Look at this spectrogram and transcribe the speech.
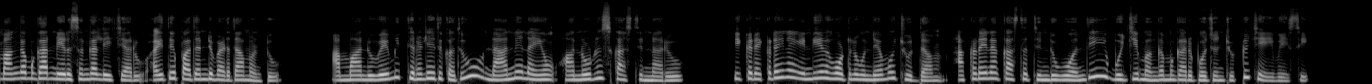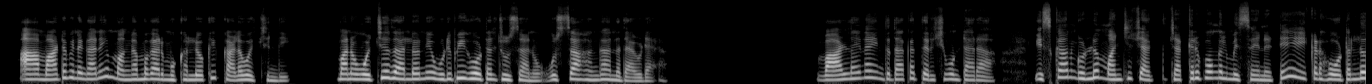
మంగమ్మగారు నీరసంగా లేచారు. అయితే పదండి పెడదామంటూ అమ్మా నువ్వేమీ తినలేదు కదూ నాన్నే నయం ఆ నూడిల్స్ కాస్త తిన్నారు. ఇక్కడెక్కడైనా ఇండియన్ హోటల్ ఉందేమో చూద్దాం. అక్కడైనా కాస్త తిందువు అంది బుజ్జి మంగమ్మగారి భోజనం చుట్టూ చేయివేసి. ఆ మాట వినగానే మంగమ్మగారి ముఖంలోకి కళ వచ్చింది. మనం వచ్చేదారిలోనే ఉడిపి హోటల్ చూశాను ఉత్సాహంగా అన్నదావిడ. వాళ్ళైనా ఇంతదాకా తెరిచి ఉంటారా? ఇస్కాన్ గుడిలో మంచి చక్ చక్కెర పొంగల్ మిస్ అయినట్టే ఇక్కడ హోటల్లో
